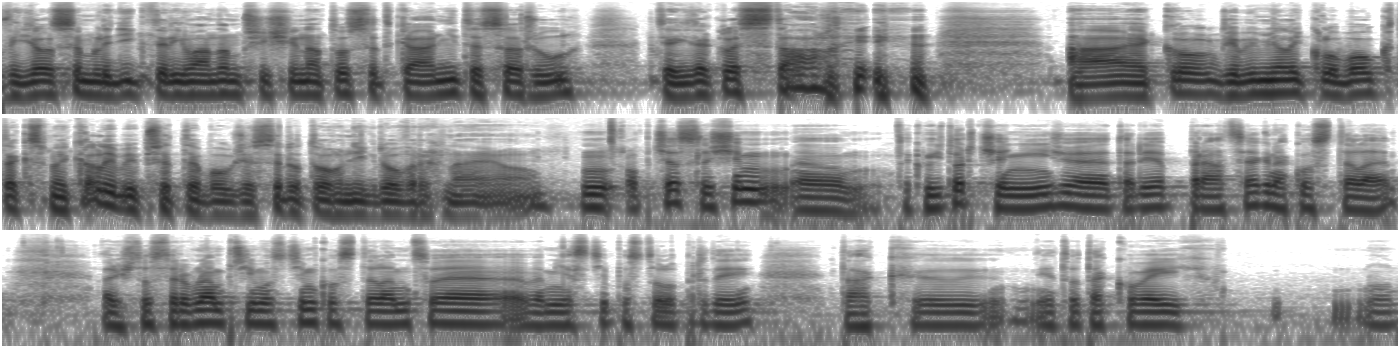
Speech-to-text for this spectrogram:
viděl jsem lidi, kteří vám tam přišli na to setkání tesařů, kteří takhle stáli. A jako kdyby měli klobouk, tak smekali by před tebou, že se do toho někdo vrhne. Jo? Hm, občas slyším uh, takový to rčení, že tady je práce jak na kostele. A když to srovnám přímo s tím kostelem, co je ve městě Postoloprty, tak uh, je to takových no,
